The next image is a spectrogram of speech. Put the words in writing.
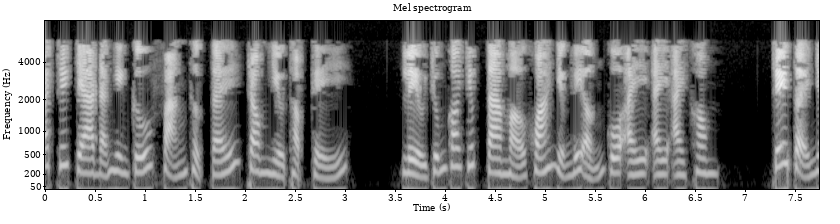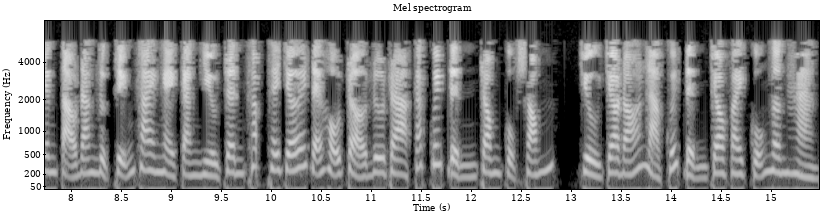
các triết gia đã nghiên cứu phản thực tế trong nhiều thập kỷ. Liệu chúng có giúp ta mở khóa những bí ẩn của AI không? Trí tuệ nhân tạo đang được triển khai ngày càng nhiều trên khắp thế giới để hỗ trợ đưa ra các quyết định trong cuộc sống, dù cho đó là quyết định cho vay của ngân hàng,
